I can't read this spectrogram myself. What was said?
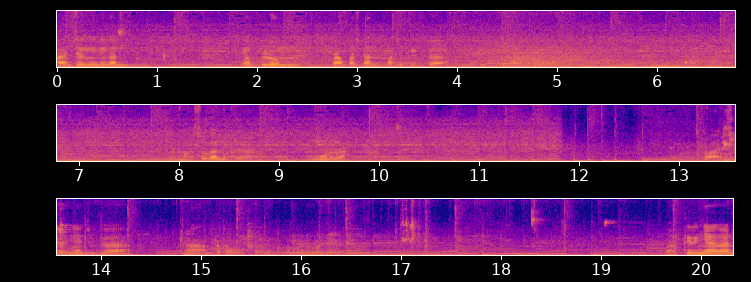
panjang ini kan yang belum rampas kan masih tiga. Termasuk kan udah umur lah. Wajahnya juga Ganteng banget teman-teman ya khawatirnya kan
